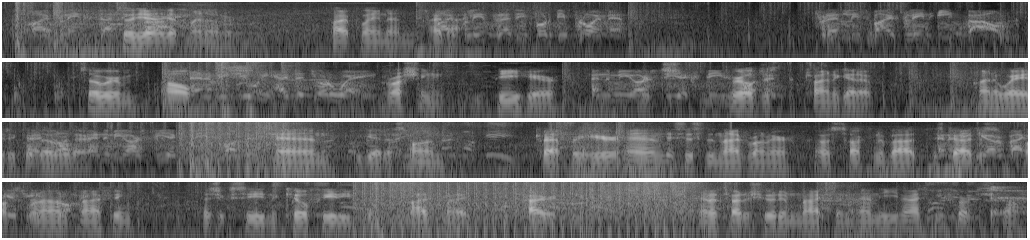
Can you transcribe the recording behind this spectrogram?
Spy plane standing So here I get my another spy plane and I Spy die. plane ready for deployment. Friendly spy plane inbound. So we're all Enemy Huey headed your way. rushing B here. Enemy RCXD We're all just trying to get a find a way to get Heads over up, there. Enemy RCXD. And we get a spawn trapper here. And this is the knife runner I was talking about. This guy just fucks around knifing. As you can see in the kill feed, he just knifed my entire team. And I try to shoot him, knife him, and he knifed me first. So.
